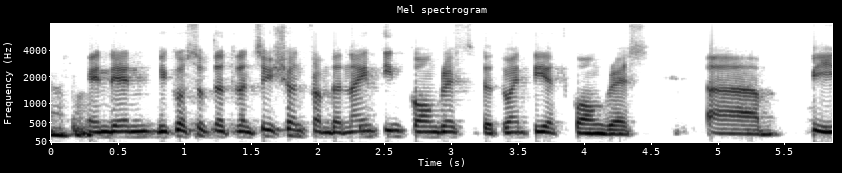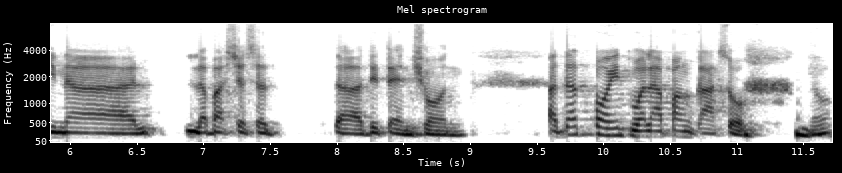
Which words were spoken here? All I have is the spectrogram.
Opo. And then because of the transition from the 19th Congress to the 20th Congress, um, pinalabas siya sa uh, detention. At that point, wala pang kaso. No?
